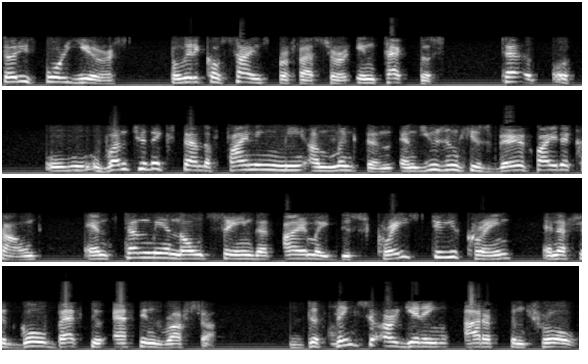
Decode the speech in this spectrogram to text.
34 years, political science professor in Texas, te- uh, went to the extent of finding me on LinkedIn and using his verified account and sent me a note saying that I am a disgrace to Ukraine and I should go back to effing Russia. The things are getting out of control.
